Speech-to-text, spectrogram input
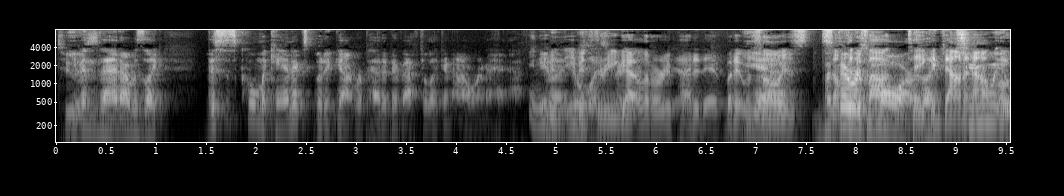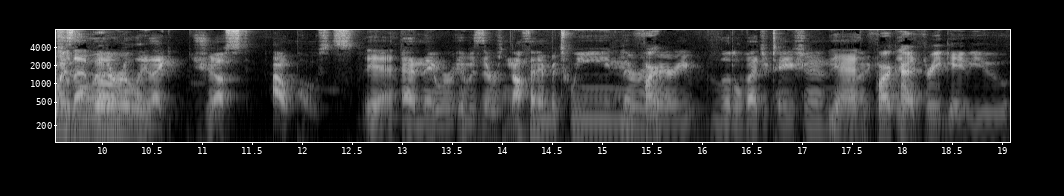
Two even is- then, I was like, "This is cool mechanics," but it got repetitive after like an hour and a half. And even was- it even three got a little repetitive. repetitive, but it was Yeah, always but something there was about more. taking like, down an two, outpost It was with that bow. literally like just outposts, Yeah. and they were. It was there was nothing in between. There And were very little vegetation. Yeah. like- Far Cry Three gave you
